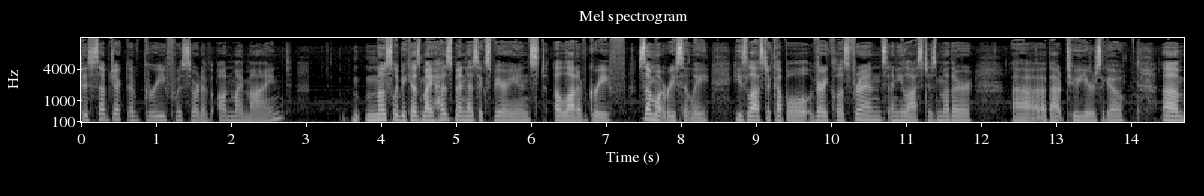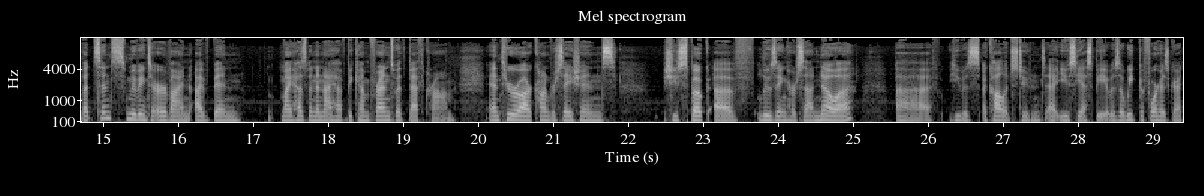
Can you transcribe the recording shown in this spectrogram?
this subject of grief was sort of on my mind, m- mostly because my husband has experienced a lot of grief somewhat recently. He's lost a couple very close friends, and he lost his mother uh, about two years ago. Um, but since moving to Irvine, I've been my husband and I have become friends with Beth Krom, and through our conversations, she spoke of losing her son Noah. Uh, he was a college student at UCSB. It was a week before his grad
